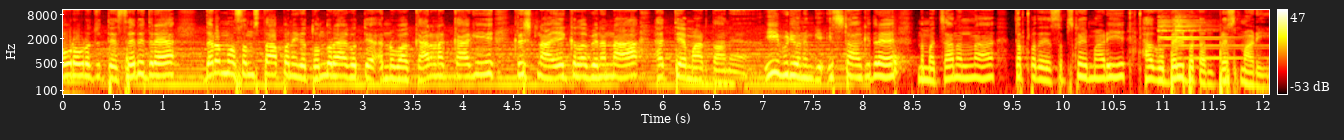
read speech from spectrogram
ಕೌರವರ ಜೊತೆ ಸೇರಿದರೆ ಧರ್ಮ ಸಂಸ್ಥಾಪನೆಗೆ ತೊಂದರೆ ಆಗುತ್ತೆ ಅನ್ನುವ ಕಾರಣಕ್ಕಾಗಿ ಕೃಷ್ಣ ಏಕಲವ್ಯನನ್ನ ಹತ್ಯೆ ಮಾಡ್ತಾನೆ. ಈ ವಿಡಿಯೋ ನಿಮಗೆ ಇಷ್ಟ ಆಗಿದ್ರೆ ನಮ್ಮ ಚಾನಲ್ನ ತಪ್ಪದೆ ಸಬ್ಸ್ಕ್ರೈಬ್ ಮಾಡಿ ಹಾಗೂ ಬೆಲ್ ಬಟನ್ ಪ್ರೆಸ್ ಮಾಡಿ.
